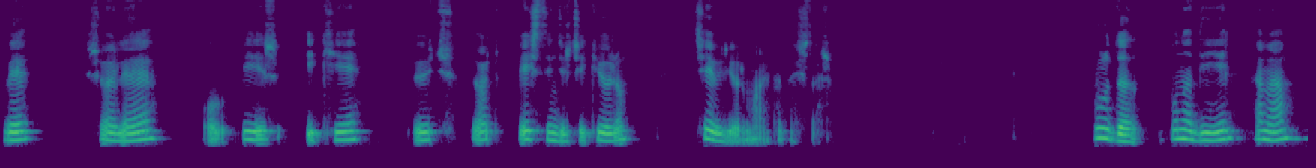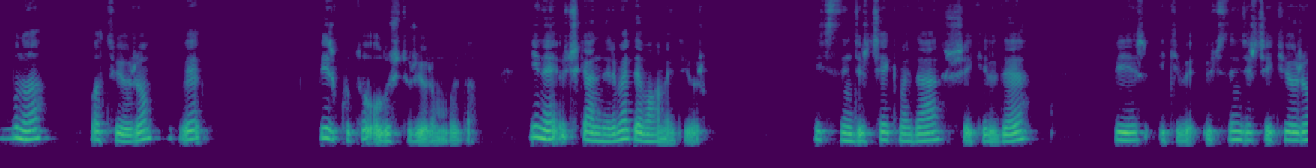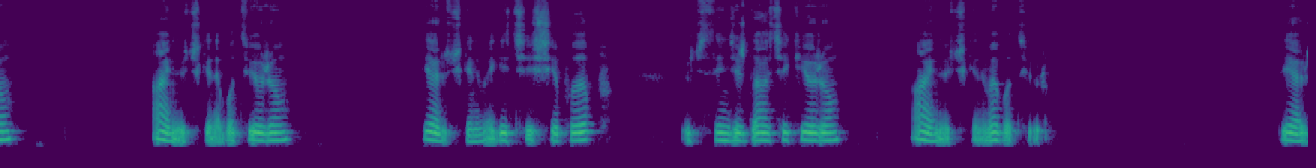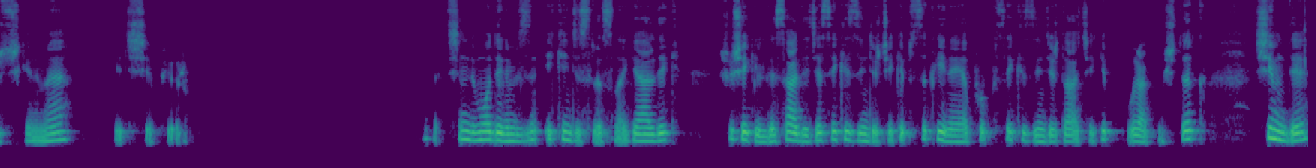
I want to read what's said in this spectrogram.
Ve şöyle 1 2 3 4 5 zincir çekiyorum. Çeviriyorum arkadaşlar. Burada buna değil hemen buna batıyorum ve bir kutu oluşturuyorum burada. Yine üçgenlerime devam ediyorum. Hiç zincir çekmeden şu şekilde 1 2 ve 3 zincir çekiyorum. Aynı üçgene batıyorum. Diğer üçgenime geçiş yapıp 3 zincir daha çekiyorum. Aynı üçgenime batıyorum. Diğer üçgenime geçiş yapıyorum. Evet, şimdi modelimizin ikinci sırasına geldik. Şu şekilde sadece 8 zincir çekip sık iğne yapıp 8 zincir daha çekip bırakmıştık. Şimdi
